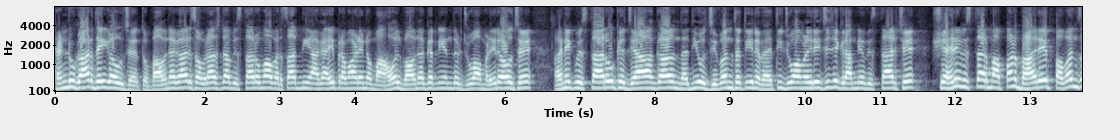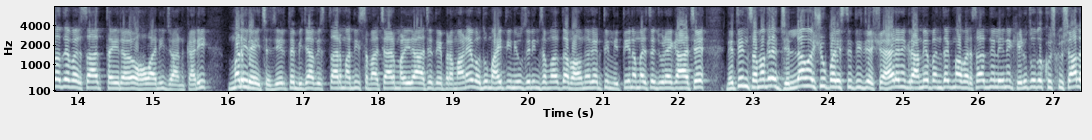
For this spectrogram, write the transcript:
ઠંડુગાર થઈ ગયું છે. તો ભાવનગર, સૌરાષ્ટ્રના વિસ્તારોમાં વરસાદની આગાહી પ્રમાણેનો માહોલ ભાવનગરની અંદર જોવા મળી રહ્યો છે. અનેક વિસ્તારો કે જ્યાં આગળ નદીઓ જીવંત થતી અને વહેતી જોવા મળી રહી છે. જે ગ્રામ્ય વિસ્તાર છે, શહેરી વિસ્તારમાં પણ ભારે પવન સાથે વરસાદ થઈ રહ્યો હોવાની જાણકારી મળી રહી છે. જે રીતે બીજા વિસ્તારમાંથી સમાચાર મળી રહ્યા છે તે પ્રમાણે વધુ માહિતી ન્યૂઝ એટીન સંવાદદાતા ભાવનગરથી નીતિન અમારી સાથે જોડાઈ ગયા છે. નીતિન સમગ્ર જિલ્લામાં શું પરિસ્થિતિ છે? શહેર અને ગ્રામ્ય પંથકમાં વરસાદને લઈને ખેડૂતો તો ખુશખુશાલ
